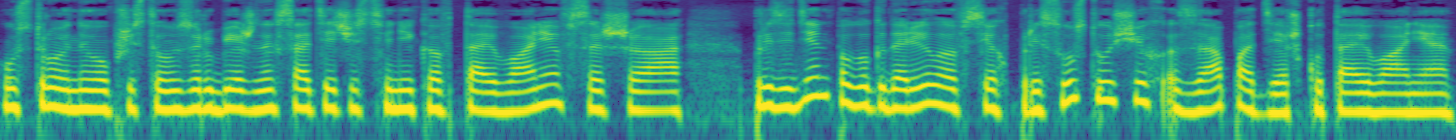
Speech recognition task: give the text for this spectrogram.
устроенный обществом зарубежных соотечественников Тайваня в США. Президент поблагодарила всех присутствующих за поддержку Тайваня.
